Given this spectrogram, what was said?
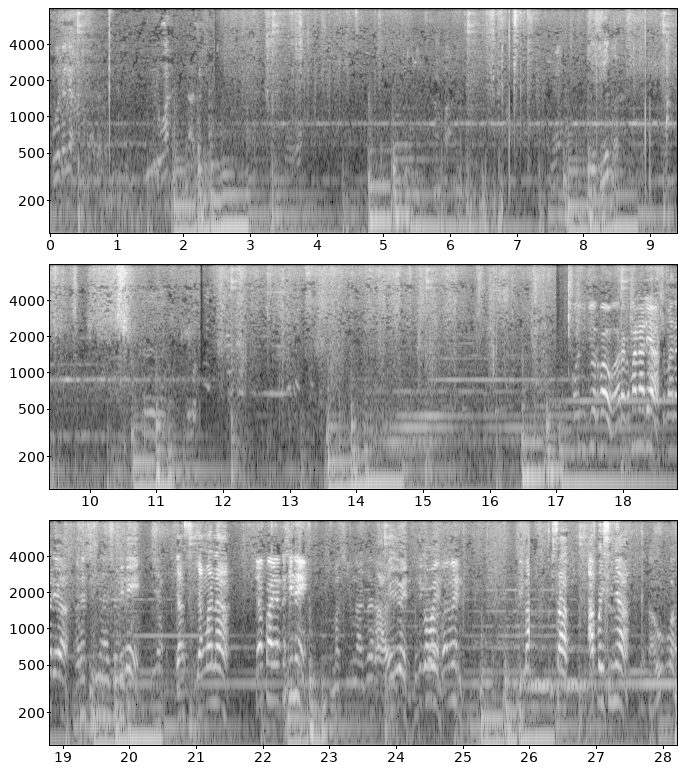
abu ada nggak? Di rumah. Iya, iya, iya. Nggak ada jujur kau arah ke mana dia? Ke mana dia? Arah sini aja sini. Ya. yang yang mana? Siapa yang ke sini masih Nazar. Ah Win. Win kau Win. Win. Bisa apa isinya? Tahu bang.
